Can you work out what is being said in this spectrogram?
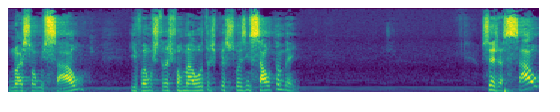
Nós somos sal e vamos transformar outras pessoas em sal também. Ou seja, sal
